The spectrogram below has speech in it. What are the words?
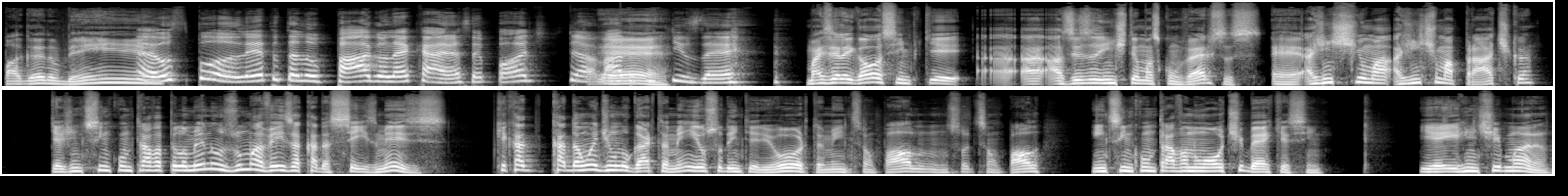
Pagando bem. É, os boletos estando pago, né, cara? Você pode chamar é. do que quiser. Mas é legal assim, porque a, a, às vezes a gente tem umas conversas. É, a, gente tinha uma, a gente tinha uma prática que a gente se encontrava pelo menos uma vez a cada seis meses. Porque cada, cada um é de um lugar também. Eu sou do interior, também de São Paulo, não sou de São Paulo. a gente se encontrava num Outback, assim. E aí a gente, mano,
